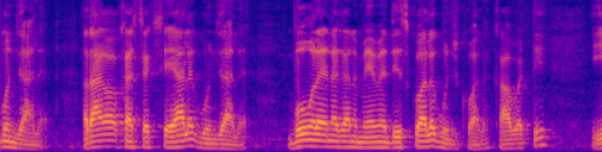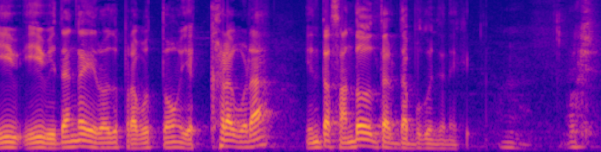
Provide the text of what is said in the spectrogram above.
గుంజాలి. రాఘవ కన్స్ట్రక్ట్ చేయాలి గుంజాలి. భూములైనా కానీ మేమే తీసుకోవాలి గుంజుకోవాలి. కాబట్టి ఈ ఈ విధంగా ఈరోజు ప్రభుత్వం ఎక్కడ కూడా ఇంత సందోదులుతారు డబ్బు గుంజనికి. ఓకే hmm.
